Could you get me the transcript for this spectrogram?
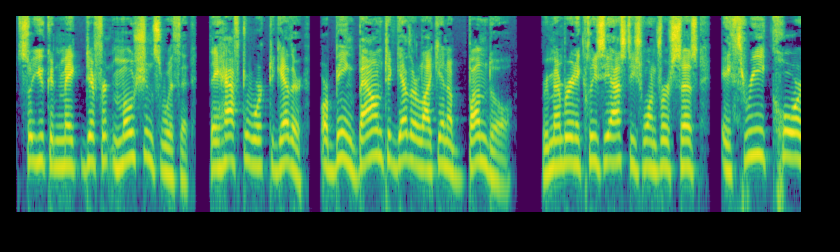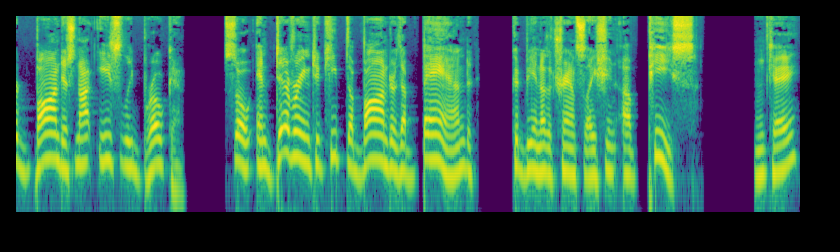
so you can make different motions with it. They have to work together or being bound together like in a bundle. Remember in Ecclesiastes, one verse says, a three cord bond is not easily broken. So endeavoring to keep the bond or the band could be another translation of peace. Okay?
